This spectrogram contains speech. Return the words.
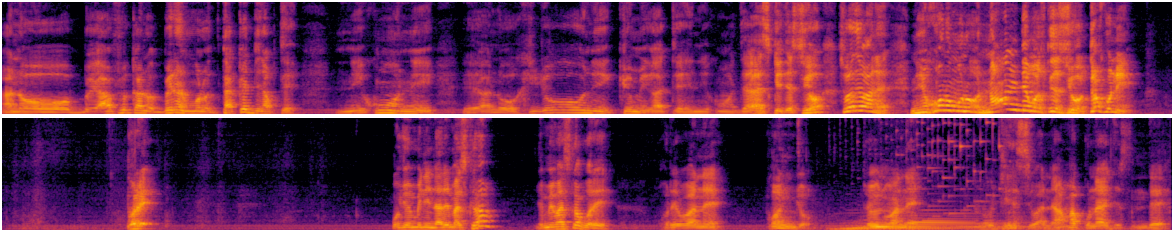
あのべアフリカのベラのものだけでなくて、日本に、えーあの非常に興味があって、日本は大好きですよ。それではね、日本のものは何でも好きですよ。特に、これ。お読みになれますか？読めますか？これ。これはね、根性。というのはね、あの人生はね、甘くないですんで、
